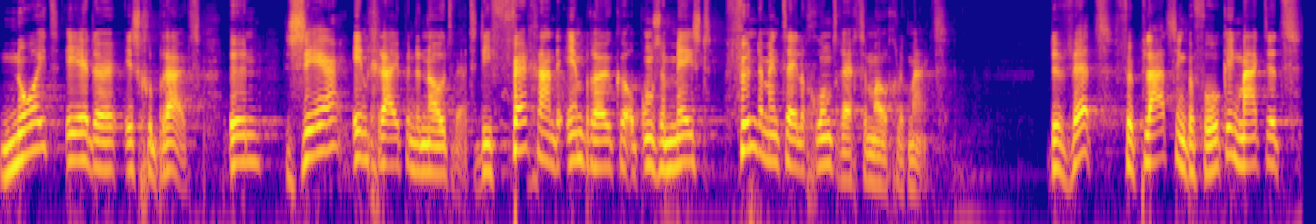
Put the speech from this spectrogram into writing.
nooit eerder is gebruikt. Een zeer ingrijpende noodwet die vergaande inbreuken op onze meest fundamentele grondrechten mogelijk maakt. De wet verplaatsing bevolking maakt het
